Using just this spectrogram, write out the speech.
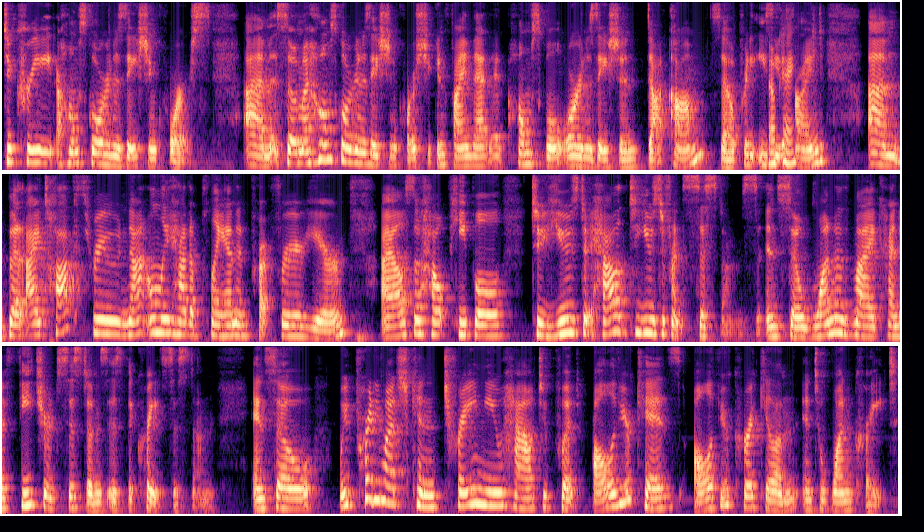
to create a homeschool organization course. Um, so my homeschool organization course, you can find that at homeschoolorganization.com. So pretty easy okay. to find. Um, but I talk through not only how to plan and prep for your year, I also help people to use to, how to use different systems. And so one of my kind of featured systems is the crate system. And so we pretty much can train you how to put all of your kids, all of your curriculum into one crate.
